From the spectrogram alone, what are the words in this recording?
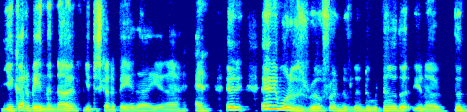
you got to be in the know. You just got to be there, you know. And, and anyone who's a real friend of Linda would know that, you know, the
